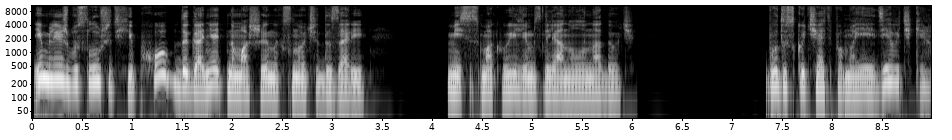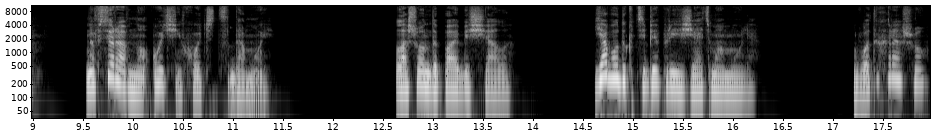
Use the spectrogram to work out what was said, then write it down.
Им лишь бы слушать хип-хоп, догонять на машинах с ночи до зари. Миссис МакВильямс взглянула на дочь. «Буду скучать по моей девочке», но все равно очень хочется домой. Лашонда пообещала. Я буду к тебе приезжать, мамуля. Вот и хорошо.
